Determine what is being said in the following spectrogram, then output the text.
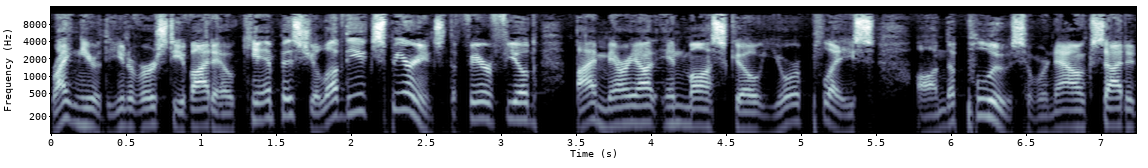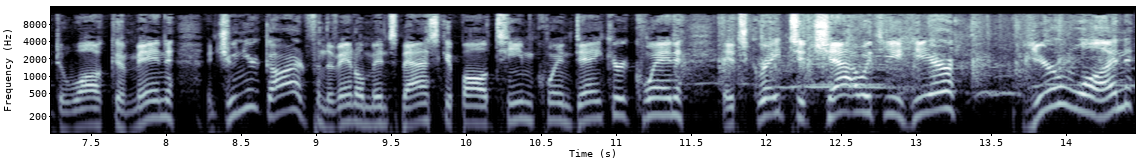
right near the University of Idaho campus. You'll love the experience. The Fairfield by Marriott in Moscow, your place on the Palouse. And we're now excited to welcome in a junior guard from the Vandal men's basketball team, Quinn Denker. Quinn, it's great to chat with you here. Year one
